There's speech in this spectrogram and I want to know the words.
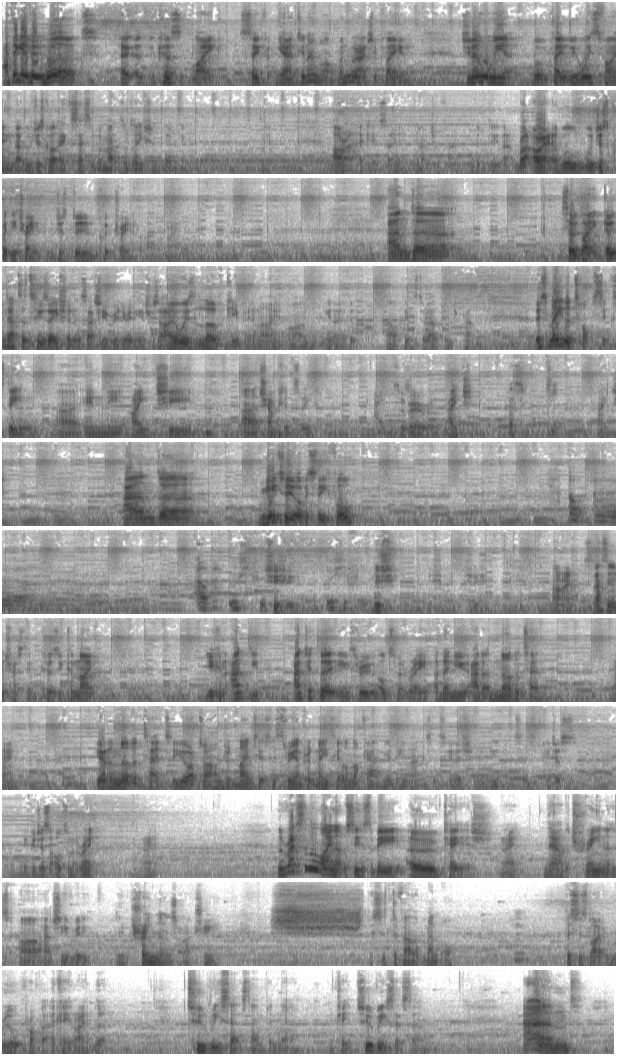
I think if it works, because like, say, for, yeah, do you know what? When we're actually playing, do you know when we when we play, we always find that we've just got excessive amounts of Zacian, don't we? Yeah. All right. Okay. So in actual fact, I'm going to do that. Right. All right. We'll we'll just quickly trade. We'll just do a quick trade for that. All right. And. Uh, so like going down to two Zacian is actually really really interesting. I always love keeping an eye on you know the, how things develop in Japan. This made a top 16 uh, in the Aichi uh, Champions League. So very very Aichi, bless you, Aichi. And uh, Mewtwo obviously full. Oh, uh. Oh, Ushfu. Shushu, Ushfu. Ush, Ush, Shushu. All right, so that's interesting because you can like you can add you add your 30 through Ultimate Ray, and then you add another 10, right? You add another 10, so you're up to 190. So 380. It'll knock out your VMAXs, your issue VMAXs if you just if you just Ultimate Ray, all right? The rest of the lineup seems to be okay-ish, right? Now the trainers are actually really the trainers are actually shh. This is developmental. Hmm. This is like real proper. Okay, right. Look, two reset stamp in there. Okay, two reset stamp, and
